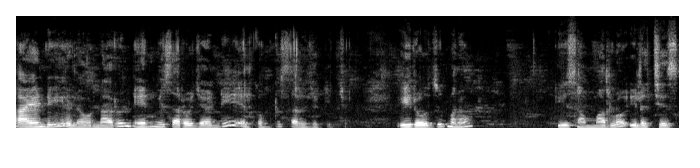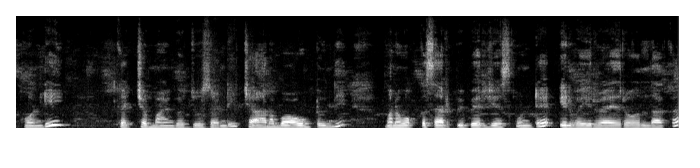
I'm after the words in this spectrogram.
హాయ్ అండి ఎలా ఉన్నారు? నేను మీ సరోజ అండి. Welcome to Saroja kitchen. ఈరోజు మనం ఈ సమ్మర్లో ఇలా చేసుకోండి. కచ్చ మ్యాంగో జ్యూస్ అండి. చాలా బాగుంటుంది. మనం ఒక్కసారి ప్రిపేర్ చేసుకుంటే ఇరవై ఇరవై ఐదు రోజుల దాకా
